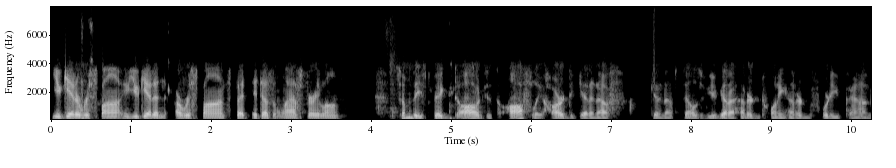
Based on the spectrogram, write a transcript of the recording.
you get a response. You get a, a response, but it doesn't last very long. Some of these big dogs, it's awfully hard to get enough get enough cells. If you've got 120, 140 pound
